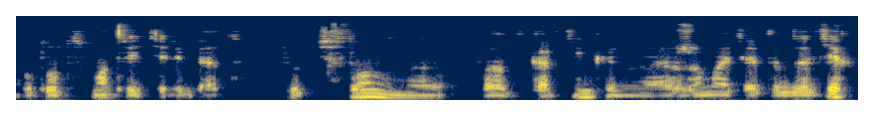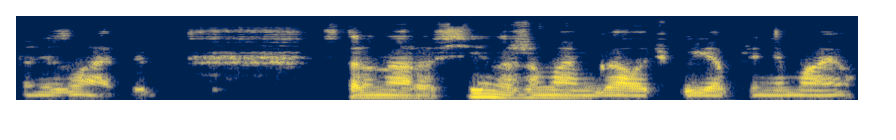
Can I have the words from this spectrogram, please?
Вот тут смотрите, ребят. Тут число под картинкой нажимать. Это для тех, кто не знает страна России, нажимаем галочку «Я принимаю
